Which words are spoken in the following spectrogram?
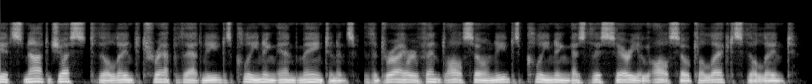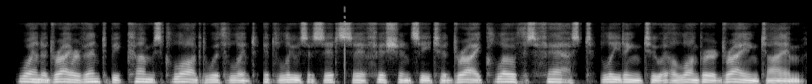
It's not just the lint trap that needs cleaning and maintenance, the dryer vent also needs cleaning as this area also collects the lint. When a dryer vent becomes clogged with lint, it loses its efficiency to dry clothes fast, leading to a longer drying time.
